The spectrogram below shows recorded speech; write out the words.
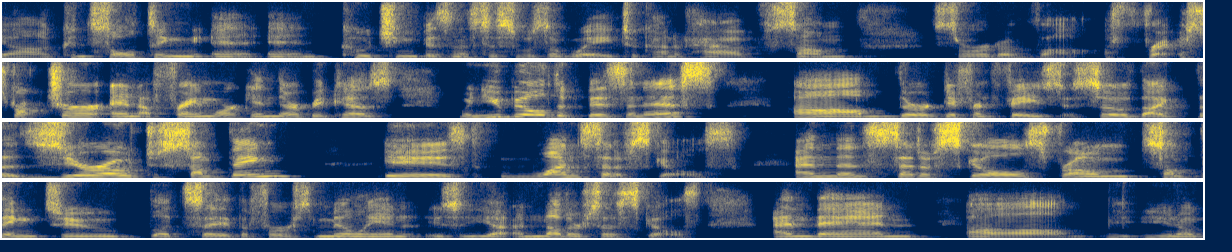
uh, consulting and, and, coaching business, this was a way to kind of have some sort of uh, fr- structure and a framework in there because when you build a business, um, there are different phases. So like the zero to something is one set of skills and then set of skills from something to let's say the first million is yet another set of skills. And then um, you know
